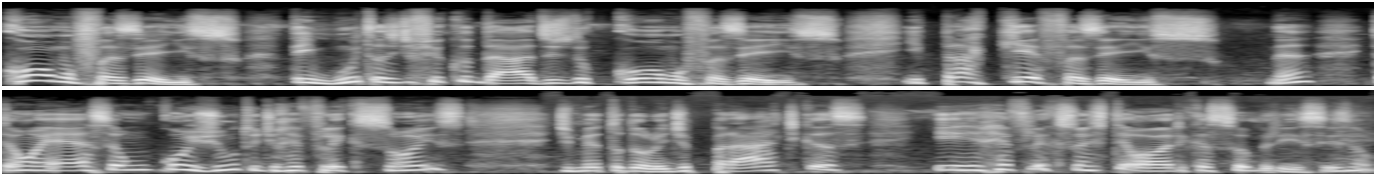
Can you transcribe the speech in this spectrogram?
como fazer isso? Tem muitas dificuldades do como fazer isso e para que fazer isso. Né? Então, essa é um conjunto de reflexões, de metodologia, de práticas e reflexões teóricas sobre isso. isso,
